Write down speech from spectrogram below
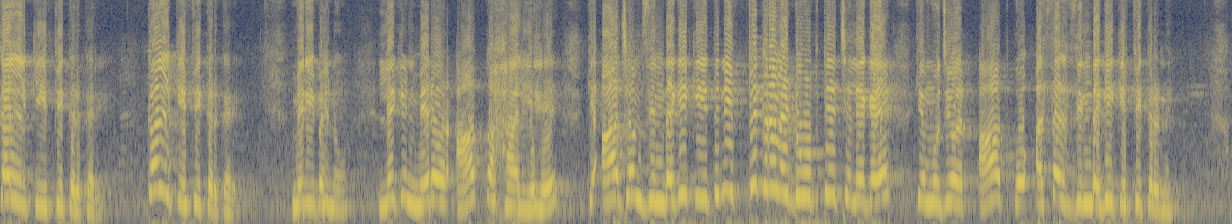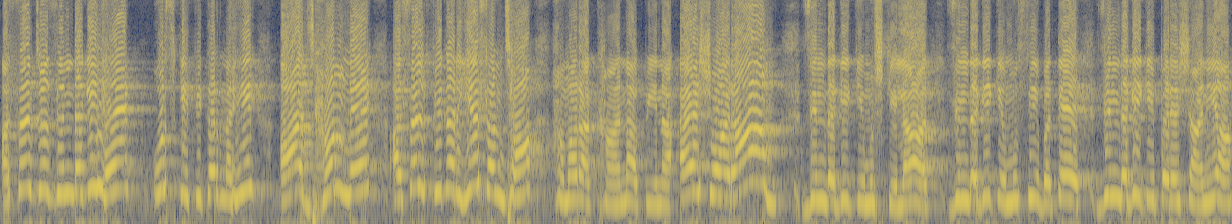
कल की फ़िक्र करे, कल की फ़िक्र करे। मेरी बहनों लेकिन मेरे और आपका हाल यह है कि आज हम ज़िंदगी की इतनी फ़िक्र में डूबते चले गए कि मुझे और आपको असल ज़िंदगी की फ़िक्र नहीं। असल जो ज़िंदगी है, उसकी फ़िक्र नहीं। आज हमने असल फ़िक्र ये समझा, हमारा खाना पीना, ऐशो आराम। ज़िंदगी की मुश्किलात, ज़िंदगी की मुसीबतें, ज़िंदगी की परेशानियाँ,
